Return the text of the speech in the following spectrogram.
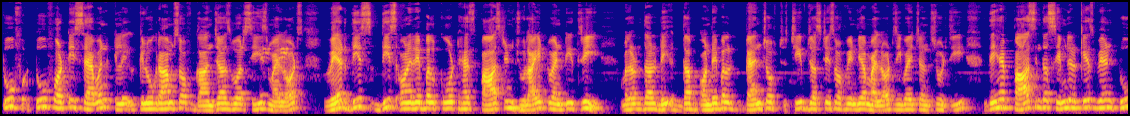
two two forty seven kilograms of ganjas were seized, my lords, where this this honorable court has passed in July twenty three. My lord, the the honorable bench of Chief Justice of India, my lord, D.Y. Chandrachud ji, they have passed in the similar case where two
